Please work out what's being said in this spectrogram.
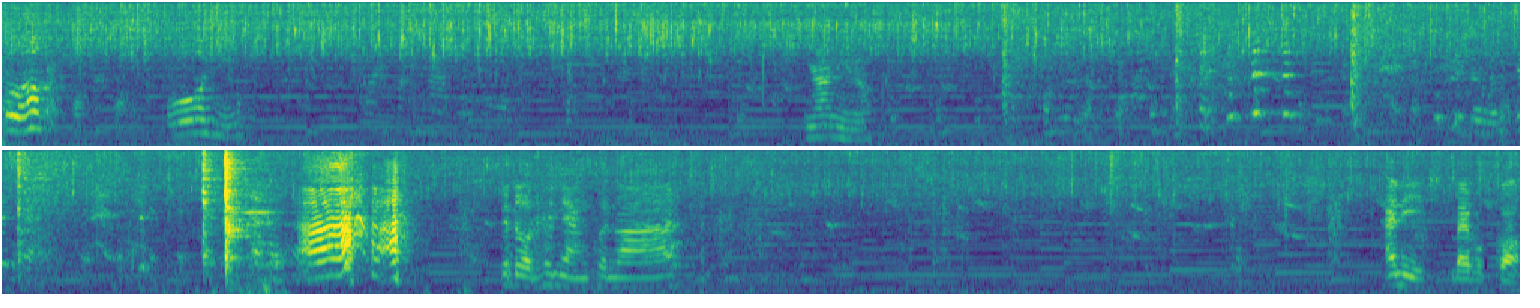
โอ้โหิวย่านี่เนาะกระโดดเพื่อนยังเพื่อนวะ อันนี้ใบประกอบ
